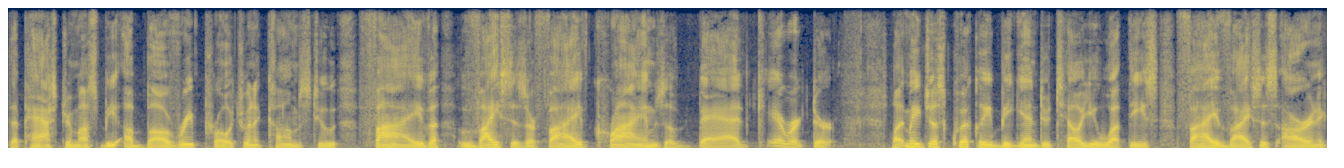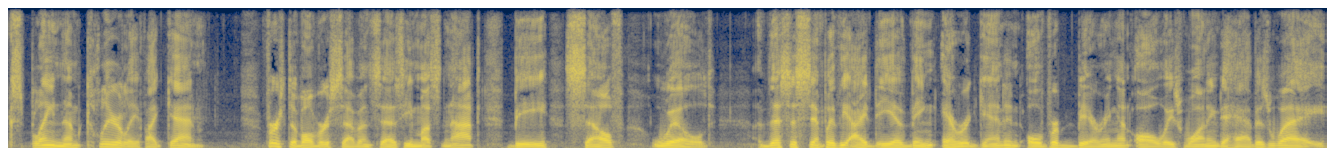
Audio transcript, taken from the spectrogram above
The pastor must be above reproach when it comes to five vices or five crimes of bad character. Let me just quickly begin to tell you what these five vices are and explain them clearly if I can. First of all, verse 7 says he must not be self willed. This is simply the idea of being arrogant and overbearing and always wanting to have his way.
